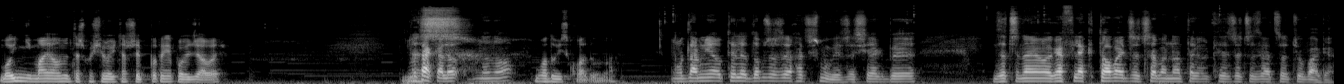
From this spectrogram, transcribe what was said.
Bo inni mają, my też musimy robić na szybko, tak jak powiedziałeś. No tak, ale no, no, Ładu i składu, no. no dla mnie o tyle dobrze, że chociaż mówię, że się jakby zaczynają reflektować, że trzeba na takie rzeczy zwracać uwagę.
